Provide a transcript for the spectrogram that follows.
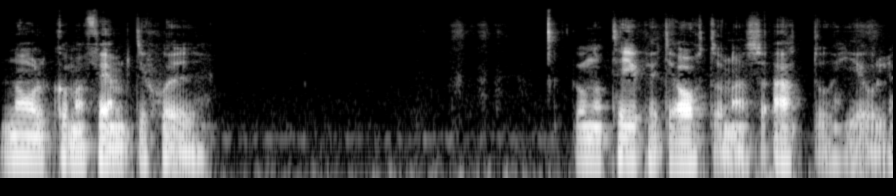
0,57 gånger 10 på till 18, alltså attohjul.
